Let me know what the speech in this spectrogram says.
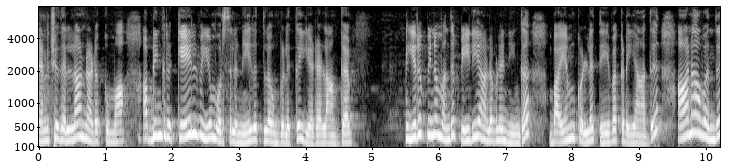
நினச்சதெல்லாம் நடக்குமா அப்படிங்கிற கேள்வியும் ஒரு சில நேரத்தில் உங்களுக்கு எழலாங்க. இருப்பினும் வந்து பெரிய அளவில் நீங்கள் பயம் கொள்ள தேவை கிடையாது. ஆனால் வந்து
